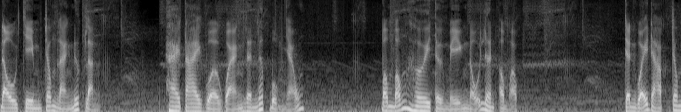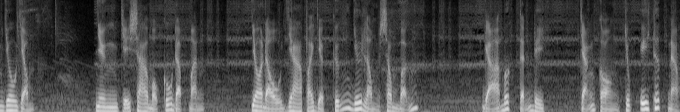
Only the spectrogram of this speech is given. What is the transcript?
Đầu chìm trong làn nước lạnh. Hai tay quờ quạng lên lớp bùn nhão. Bong bóng hơi từ miệng nổi lên ồng ọc. Trịnh quẩy đạp trong vô vọng, Nhưng chỉ sau một cú đập mạnh Do đầu da phải giật cứng dưới lòng sông bẩn. Gã bất tỉnh đi, Chẳng còn chút ý thức nào.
